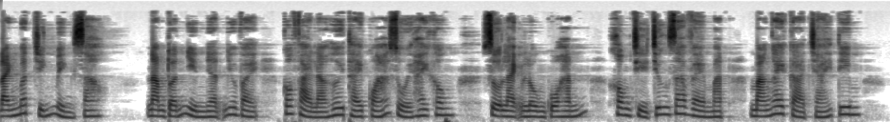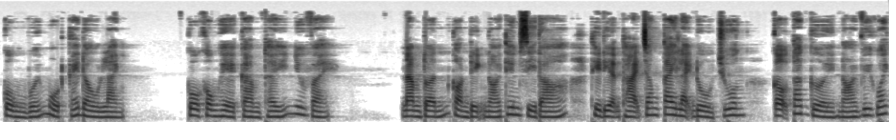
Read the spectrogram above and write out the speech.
đánh mất chính mình sao? Nam Tuấn nhìn nhận như vậy có phải là hơi thái quá rồi hay không? Sự lạnh lùng của hắn không chỉ trưng ra vẻ mặt mà ngay cả trái tim cùng với một cái đầu lạnh. Cô không hề cảm thấy như vậy. Nam Tuấn còn định nói thêm gì đó thì điện thoại trong tay lại đổ chuông. Cậu ta cười nói với Quách.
